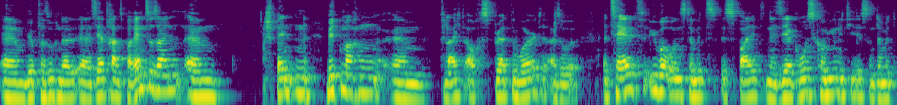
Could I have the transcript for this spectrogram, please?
ähm, wir versuchen da äh, sehr transparent zu sein. Ähm, spenden, mitmachen, ähm, vielleicht auch spread the word, also erzählt über uns, damit es bald eine sehr große Community ist und damit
